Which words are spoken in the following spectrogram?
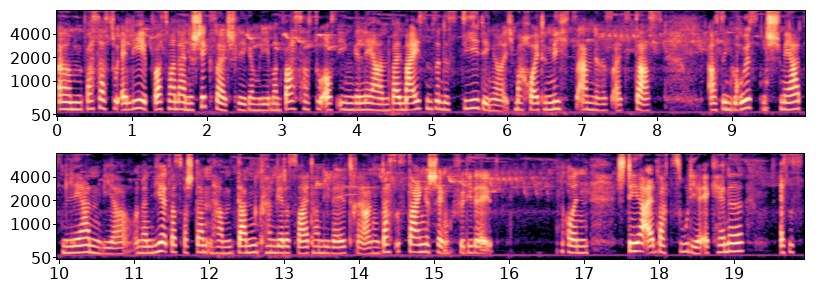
Ähm, was hast du erlebt? Was waren deine Schicksalsschläge im Leben und was hast du aus ihnen gelernt? Weil meistens sind es die Dinge. Ich mache heute nichts anderes als das aus den größten Schmerzen lernen wir. Und wenn wir etwas verstanden haben, dann können wir das weiter in die Welt tragen. Das ist dein Geschenk für die Welt. Und stehe einfach zu dir. Erkenne, es ist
